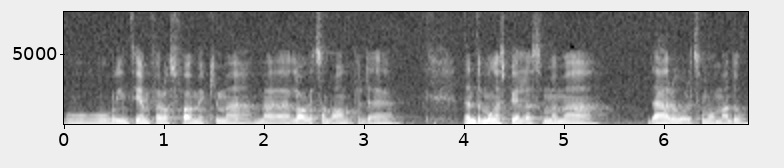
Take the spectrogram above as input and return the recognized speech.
och inte jämföra oss för mycket med, med laget som vann för det, det är inte många spelare som är med det här året som var med då.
